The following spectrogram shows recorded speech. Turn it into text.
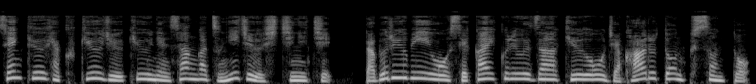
1999年3月27日、WBO 世界クルーザー級王者カール・トンプソンと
